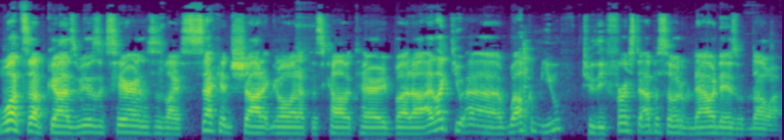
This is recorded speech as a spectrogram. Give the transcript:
What's up, guys? Muzix here, and this is my second shot at going at this commentary. But uh, I'd like to uh, welcome you to the first episode of Nowadays with Noah.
